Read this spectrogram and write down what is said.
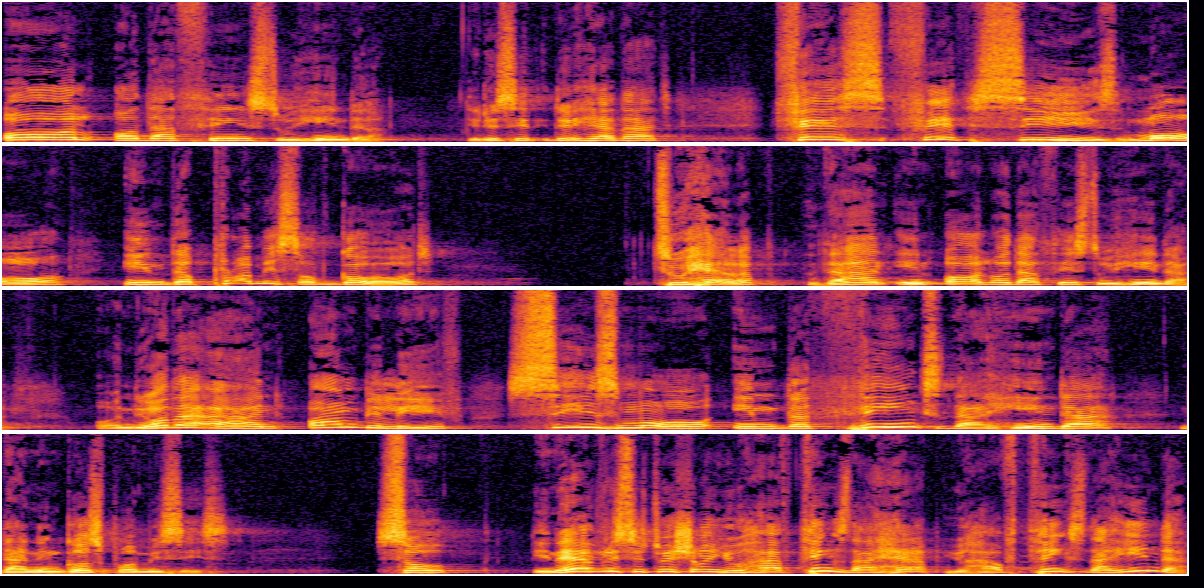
all other things to hinder. Did you see? Do you hear that? Faith, faith sees more in the promise of God to help than in all other things to hinder. On the other hand, unbelief sees more in the things that hinder than in God's promises. So, in every situation, you have things that help, you have things that hinder.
